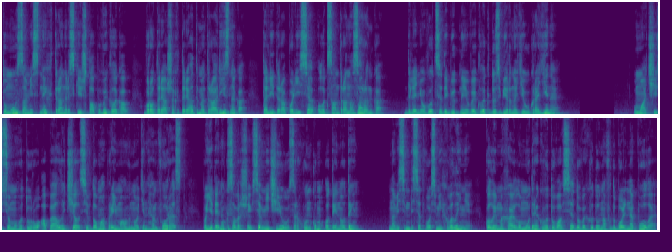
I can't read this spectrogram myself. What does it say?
Тому замість них тренерський штаб викликав воротаря Шахтаря Дмитра Різника та лідера Полісся Олександра Назаренка. Для нього це дебютний виклик до збірної України. У матчі сьомого туру АПЛ Челсі вдома приймав Ноттінгем Форест. Поєдинок завершився в нічию з рахунком 1-1. На 88-й хвилині, коли Михайло Мудрик готувався до виходу на футбольне поле,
